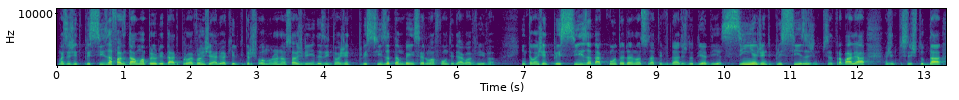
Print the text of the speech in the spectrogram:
Mas a gente precisa fazer, dar uma prioridade para o Evangelho e aquilo que transformou nas nossas vidas. Então a gente precisa também ser uma fonte de água viva. Então a gente precisa dar conta das nossas atividades do dia a dia. Sim, a gente precisa. A gente precisa trabalhar, a gente precisa estudar,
